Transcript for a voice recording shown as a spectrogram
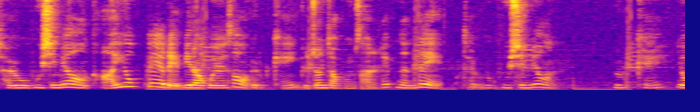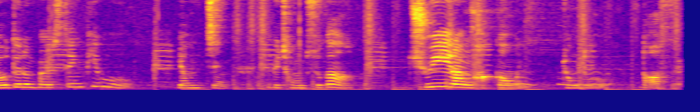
자, 이거 보시면 아이오페 랩이라고 해서 이렇게 유전자 검사를 했는데 자, 여기 보시면 이렇게 여드름 발생 피부 염증 여기 점수가 주의랑 가까운 정도로 나왔어요.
